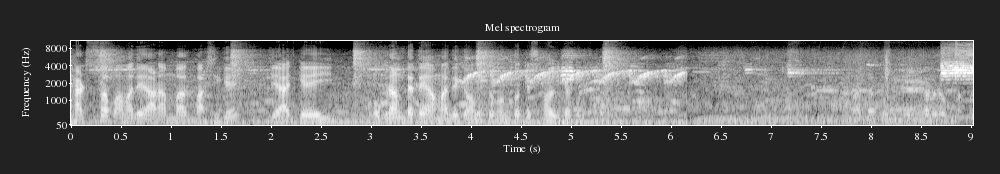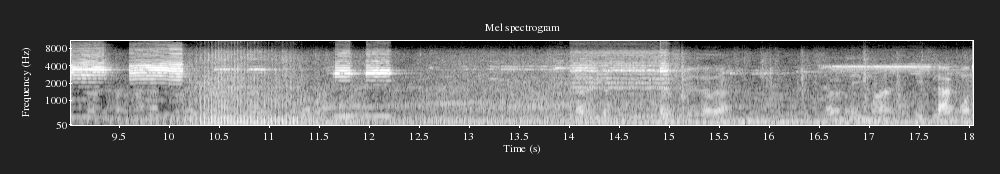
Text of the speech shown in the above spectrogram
হ্যাটসঅপ আমাদের আরামবাগবাসীকে যে আজকের এই প্রোগ্রামটাতে আমাদেরকে অংশগ্রহণ করতে সহযোগিতা করে কারণ এই মা এই ব্ল্যাক মন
